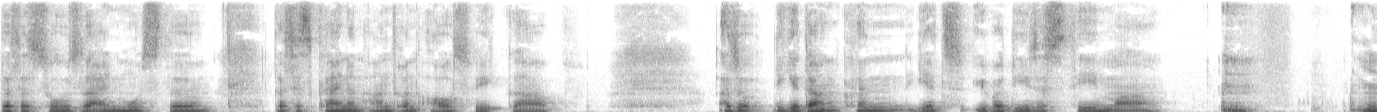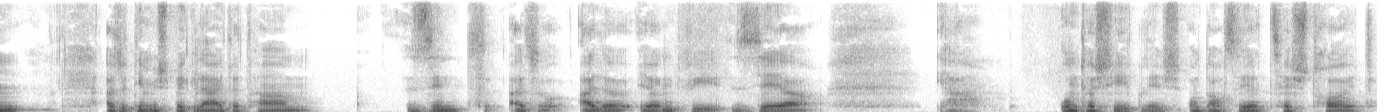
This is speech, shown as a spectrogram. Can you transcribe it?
dass es so sein musste, dass es keinen anderen Ausweg gab. Also die Gedanken jetzt über dieses Thema, also die mich begleitet haben, sind also alle irgendwie sehr, ja, unterschiedlich und auch sehr zerstreut.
